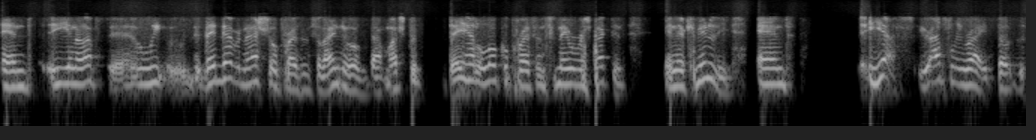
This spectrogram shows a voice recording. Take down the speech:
And you know, uh, we they didn't have a national presence that I knew of that much, but they had a local presence and they were respected in their community. And yes, you're absolutely right. The,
